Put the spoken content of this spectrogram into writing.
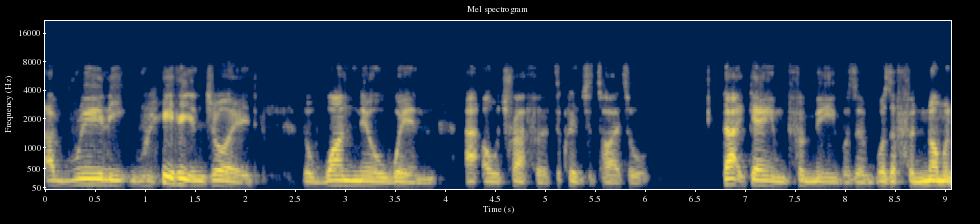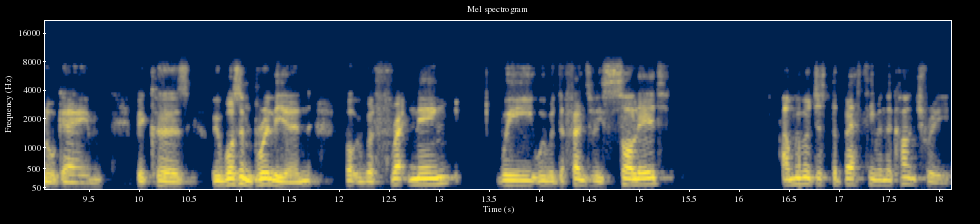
I really really enjoyed the one 0 win at Old Trafford to clinch the title. That game for me was a was a phenomenal game because we wasn't brilliant, but we were threatening. We we were defensively solid, and we were just the best team in the country.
